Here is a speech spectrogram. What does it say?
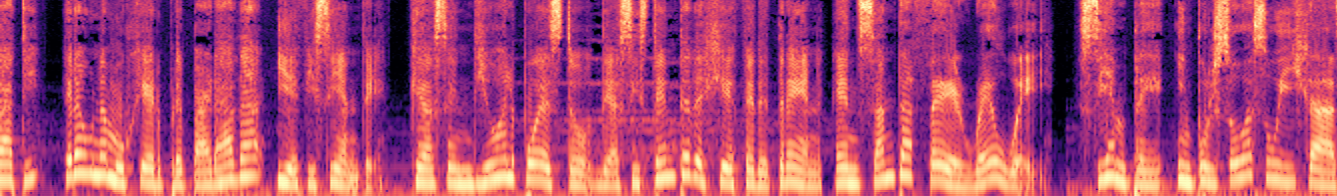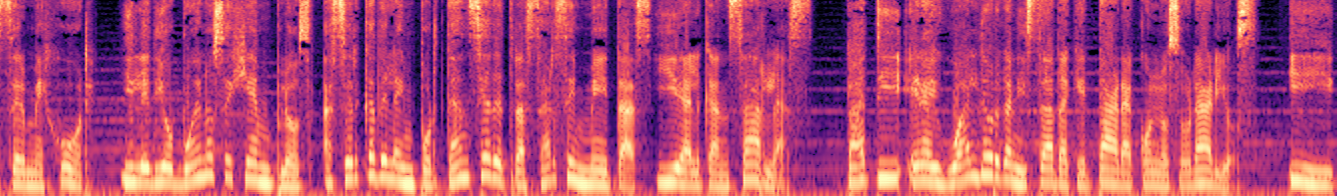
Patty era una mujer preparada y eficiente, que ascendió al puesto de asistente de jefe de tren en Santa Fe Railway. Siempre impulsó a su hija a ser mejor y le dio buenos ejemplos acerca de la importancia de trazarse metas y alcanzarlas. Patty era igual de organizada que Tara con los horarios. y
